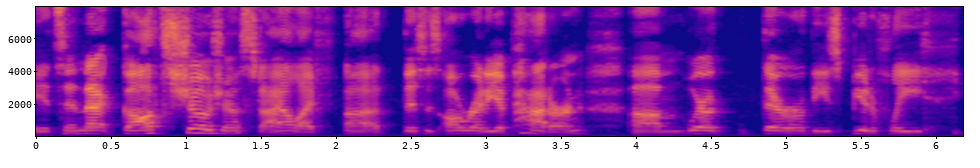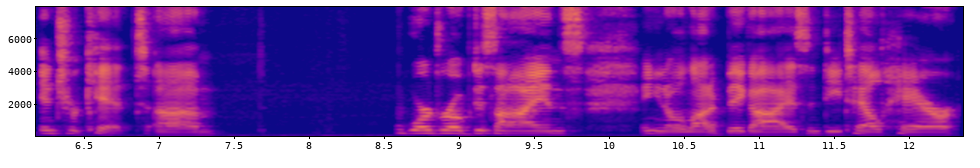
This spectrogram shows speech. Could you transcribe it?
it's in that goth shojo style. I uh, this is already a pattern um, where there are these beautifully intricate um, wardrobe designs, and you know a lot of big eyes and detailed hair.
